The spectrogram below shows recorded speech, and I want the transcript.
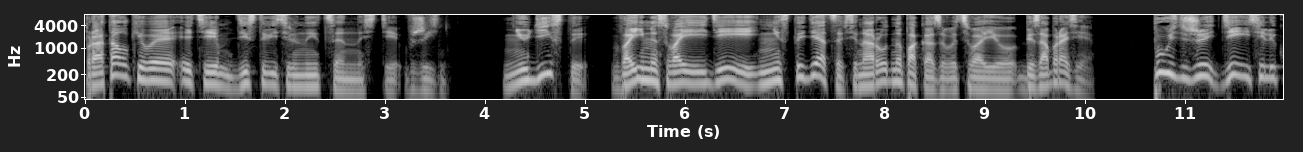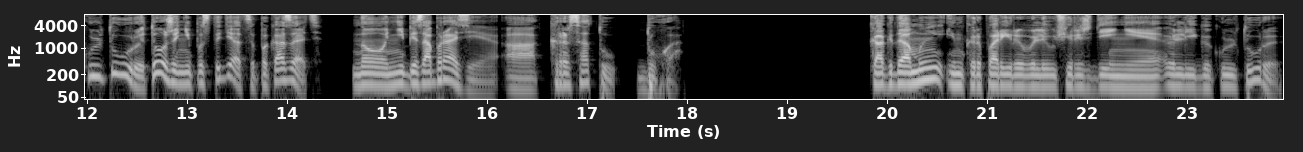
проталкивая эти действительные ценности в жизнь. Нюдисты во имя своей идеи не стыдятся всенародно показывать свое безобразие. Пусть же деятели культуры тоже не постыдятся показать, но не безобразие, а красоту духа. Когда мы инкорпорировали учреждение Лига культуры,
